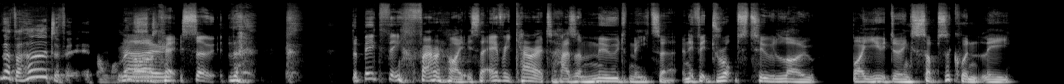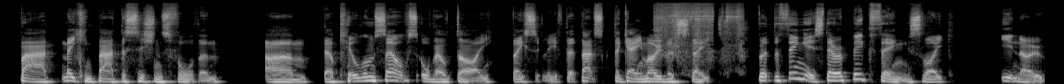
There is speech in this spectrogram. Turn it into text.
Never heard of it, if I'm honest. No. Okay, so the, the big thing Fahrenheit is that every character has a mood meter, and if it drops too low by you doing subsequently bad, making bad decisions for them, um, they'll kill themselves or they'll die. Basically, if that that's the game over state. But the thing is, there are big things like you know.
